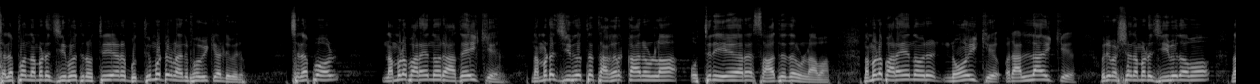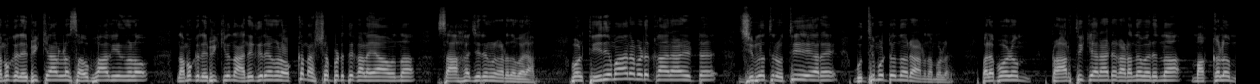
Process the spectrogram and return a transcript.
ചിലപ്പോൾ നമ്മുടെ ജീവിതത്തിൽ ഒത്തിരിയേറെ ബുദ്ധിമുട്ടുകൾ അനുഭവിക്കേണ്ടി വരും. ചിലപ്പോൾ നമ്മൾ പറയുന്ന ഒരു അതേക്ക് നമ്മുടെ ജീവിതത്തെ തകർക്കാനുള്ള ഒത്തിരിയേറെ സാധ്യതകളുണ്ടാവാം നമ്മൾ പറയുന്ന ഒരു നോയ്ക്ക് ഒരു അല്ലായ്ക്ക് ഒരു പക്ഷേ നമ്മുടെ ജീവിതമോ നമുക്ക് ലഭിക്കാനുള്ള സൗഭാഗ്യങ്ങളോ നമുക്ക് ലഭിക്കുന്ന അനുഗ്രഹങ്ങളോ ഒക്കെ നഷ്ടപ്പെടുത്തി കളയാവുന്ന സാഹചര്യങ്ങൾ കടന്നു വരാം അപ്പോൾ തീരുമാനമെടുക്കാനായിട്ട് ജീവിതത്തിൽ ഒത്തിരിയേറെ ബുദ്ധിമുട്ടുന്നവരാണ് നമ്മൾ. പലപ്പോഴും പ്രാർത്ഥിക്കാനായിട്ട് കടന്നു വരുന്ന മക്കളും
